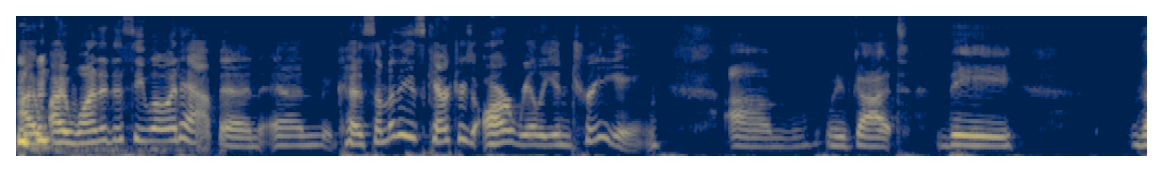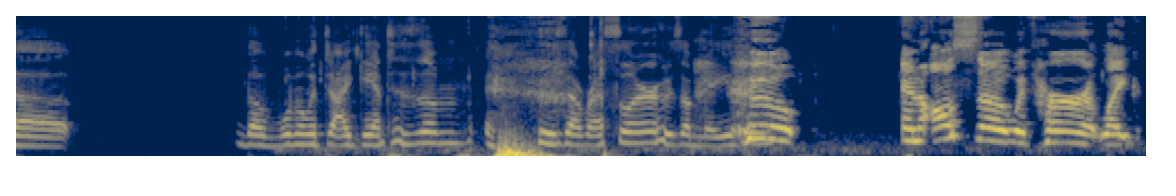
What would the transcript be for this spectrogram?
I, I wanted to see what would happen, and because some of these characters are really intriguing. Um, we've got the the the woman with gigantism, who's a wrestler, who's amazing. Who, and also with her, like,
